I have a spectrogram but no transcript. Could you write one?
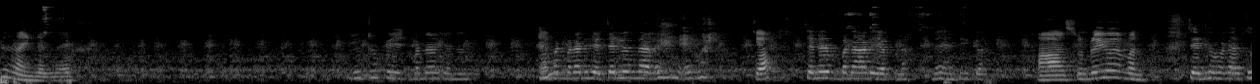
डिज़ाइन लग रहा है। यूट्यूब पे बना चैनल अहमद बना लीजिए चैनल बना ले अहमद क्या? चैनल बना ले अपना मेहंदी का। हाँ सुन रही हो अमन चैनल बना दो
